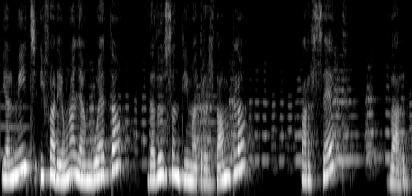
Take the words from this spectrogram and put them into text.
I al mig hi faré una llengüeta de 2 centímetres d'ample per 7 d'alt.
